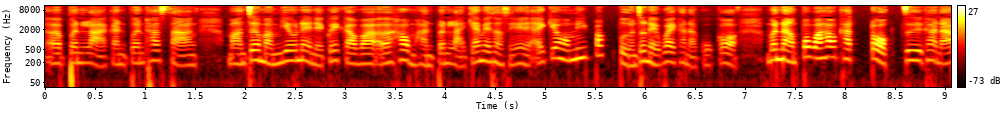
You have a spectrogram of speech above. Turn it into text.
เอ่อเปิ้นหลากันเปิ้นทัดสางมันเจอมาเมียวในในก้อยกะว่าเออเฮาหันเปิ้นหลายแก้มสังสิเนี่ยไอ้เกี่ยวมันนี่ปักเปิ้นจังไหนไว้ขนาดกูก็เมื่อนังเพราะว่าเฮาคัดตอกจื้อค่ะนะ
